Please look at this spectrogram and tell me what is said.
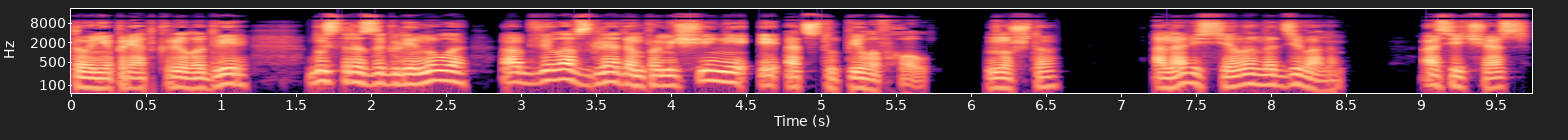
Тоня приоткрыла дверь, быстро заглянула, обвела взглядом помещение и отступила в холл. Ну что, она висела над диваном. А сейчас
